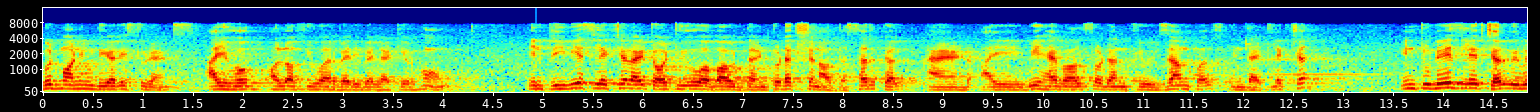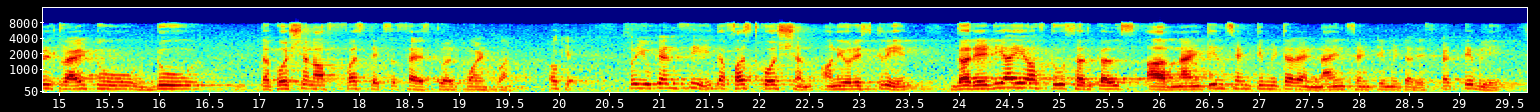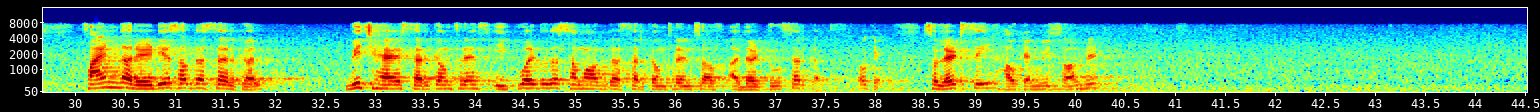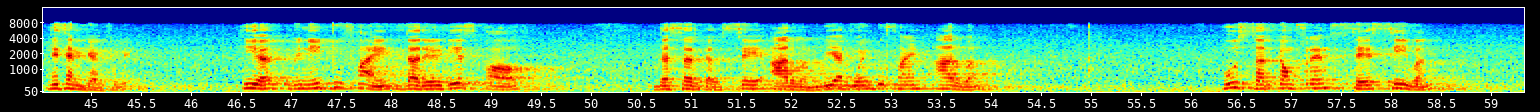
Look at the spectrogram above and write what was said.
Good morning dear students. I hope all of you are very well at your home. In previous lecture I taught you about the introduction of the circle and I we have also done few examples in that lecture. In today's lecture we will try to do the question of first exercise 12.1. Okay. So, you can see the first question on your screen the radii of two circles are 19 centimeter and 9 centimeter respectively Find the radius of the circle which has circumference equal to the sum of the circumference of other two circles. Okay. So, let us see how can we solve it. Listen carefully. Here we need to find the radius of the circle say R1. We are going to find R1 whose circumference say C1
